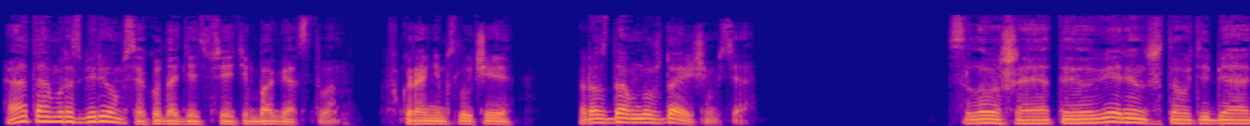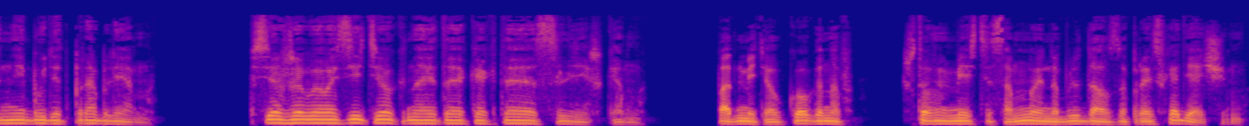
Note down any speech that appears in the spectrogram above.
А там разберемся, куда деть все эти богатства. В крайнем случае, раздам нуждающимся. «Слушай, а ты уверен, что у тебя не будет проблем?» Все же вывозить окна — это как-то слишком», — подметил Коганов, что вместе со мной наблюдал за происходящим.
